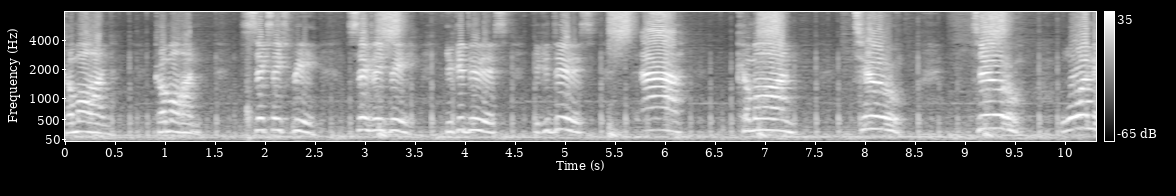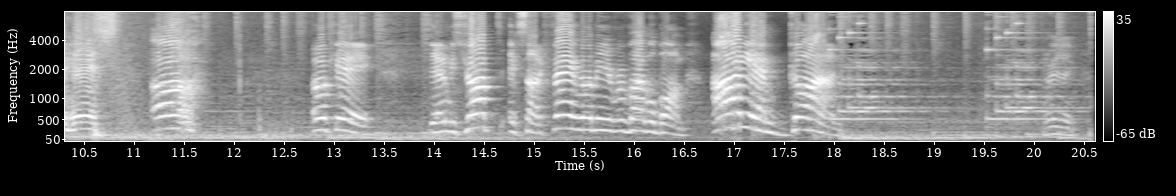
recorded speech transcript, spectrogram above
come on. Come on. 6 HP. 6 HP. You can do this. You can do this. Ah, come on. Two. Two. One hit. Ah. Okay. The enemy's dropped. Exotic Fang, run me a revival bomb. I am gone. Amazing.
